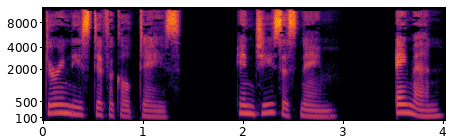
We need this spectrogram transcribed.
during these difficult days. In Jesus' name. Amen.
